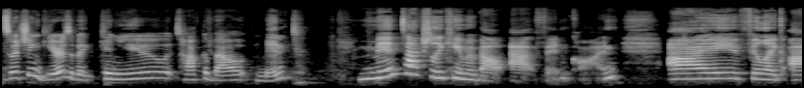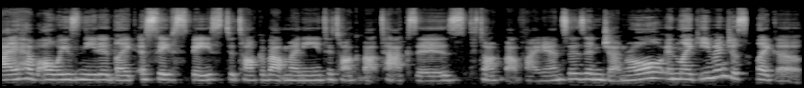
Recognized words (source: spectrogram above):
Switching gears a bit, can you talk about Mint? Mint actually came about at FinCon. I feel like I have always needed like a safe space to talk about money, to talk about taxes, to talk about finances in general, and like even just like a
